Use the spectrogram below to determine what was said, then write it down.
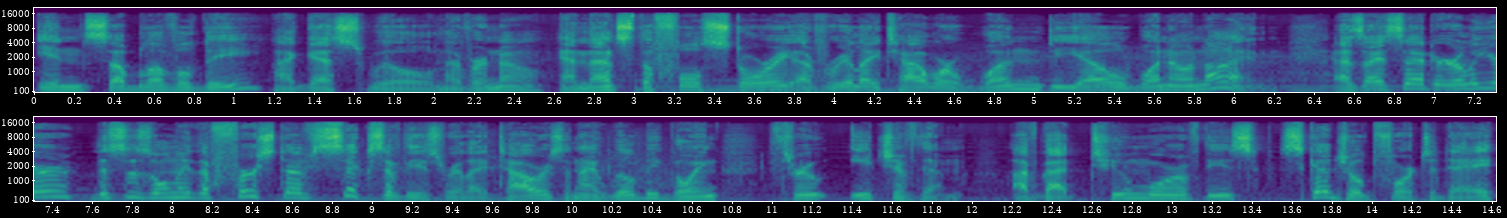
in sublevel D? I guess we'll never know. And that's the full story of Relay Tower 1DL 109. As I said earlier, this is only the first of six of these relay towers, and I will be going through each of them. I've got two more of these scheduled for today,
